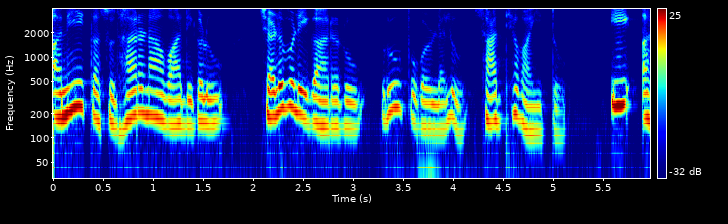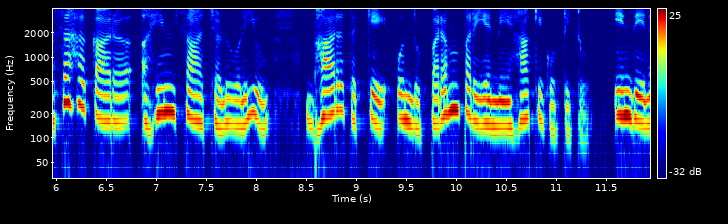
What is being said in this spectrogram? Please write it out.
ಅನೇಕ ಸುಧಾರಣಾವಾದಿಗಳು, ಚಳುವಳಿಗಾರರು ರೂಪುಗೊಳ್ಳಲು ಸಾಧ್ಯವಾಯಿತು. ಈ ಅಸಹಕಾರ ಅಹಿಂಸಾ ಚಳುವಳಿಯು ಭಾರತಕ್ಕೆ ಒಂದು ಪರಂಪರೆಯನ್ನೇ ಹಾಕಿಕೊಟ್ಟಿತು. ಇಂದಿನ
